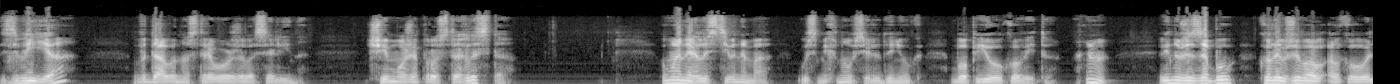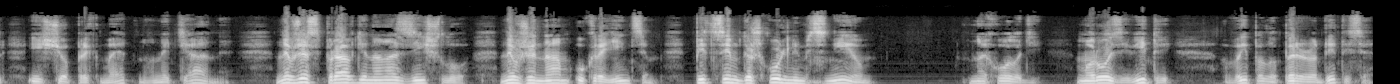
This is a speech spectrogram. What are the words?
Змія? Вдавано стривожилася Ліна. Чи, може, просто глиста? У мене глистів нема, усміхнувся Люденюк, бо п'ю оковито. Хм, Він уже забув, коли вживав алкоголь, і що прикметно не тяне. Невже справді на нас зійшло? Невже нам, українцям, під цим дошкольним снігом, на холоді, морозі, вітрі, випало переродитися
